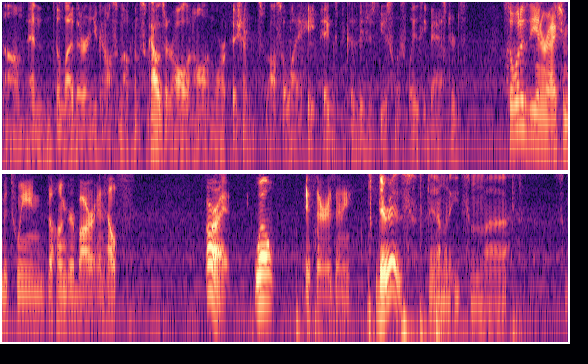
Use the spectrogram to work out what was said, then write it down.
um, and the leather, and you can also milk them. So cows are all in all more efficient. It's also why I hate pigs because they're just useless, lazy bastards. So what is the interaction between the hunger bar and health, All right. Well, if there is any? there is, and I'm gonna eat some uh, some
